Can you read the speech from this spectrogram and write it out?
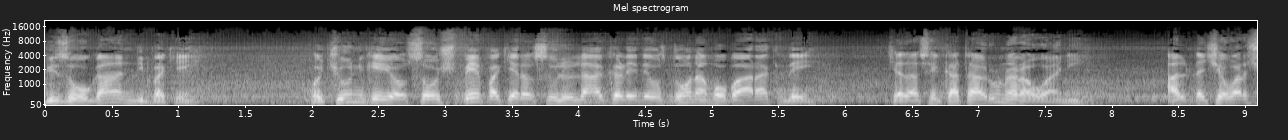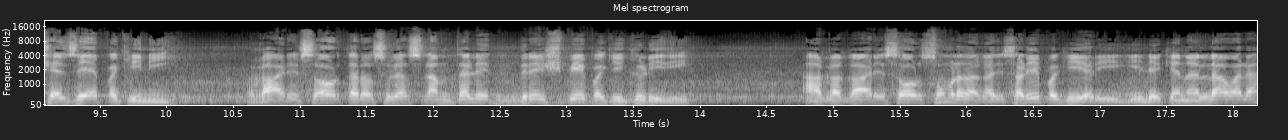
بیزوګان دی پکې خو چون کې یو څو شپې پکې رسول الله کړی دی اوس دونه مبارک دی چې داسې کتارونه رواني هلته چې ورشه ځای پکې نی غار سور ته رسول اسلام تل درې شپې پکې کړي دي هغه غار سور څومره دغه سړی پکې یریږي لیکن الله ولا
